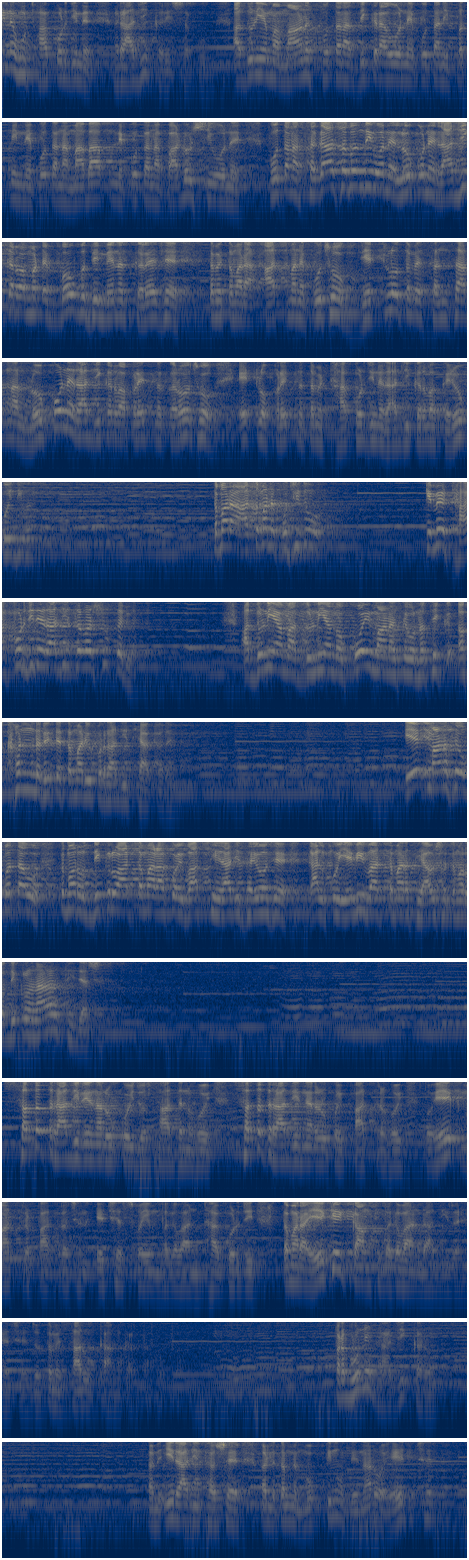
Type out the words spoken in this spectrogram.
કરીને હું ઠાકોરજીને રાજી કરી શકું. આ દુનિયામાં માણસ પોતાના દીકરાઓને, પોતાની પત્નીને, પોતાના મા બાપને પોતાના પાડોશીઓને, પોતાના સગા સંબંધીઓને લોકોને રાજી કરવા માટે બહુ બધી મહેનત કરે છે. તમે તમારા આત્માને પૂછો, જેટલો તમે સંસારના લોકોને રાજી કરવા પ્રયત્ન કરો છો, એટલો પ્રયત્ન તમે ઠાકોરજીને રાજી કરવા કર્યો કોઈ દિવસ? તમારા આત્માને પૂછી દો કે મેં ઠાકોરજીને રાજી કરવા શું કર્યું? આ દુનિયામાં દુનિયાનો કોઈ માણસ એવો નથી અખંડ રીતે તમારી ઉપર રાજી થયા કરે. એક માણસ એવો બતાવો, તમારો દીકરો આજ તમારા કોઈ વાતથી રાજી થયો છે, કાલ કોઈ એવી વાત તમારાથી આવશે, તમારો દીકરો નારાજ થઈ જશે. સતત રાજી રહેનારું કોઈ જો સાધન હોય, સતત રાજી રહેનારું કોઈ પાત્ર હોય, તો એકમાત્ર પાત્ર છે ને, એ છે સ્વયં ભગવાન ઠાકોરજી. તમારા એક એક કામથી ભગવાન રાજી રહે છે, જો તમે સારું કામ કરતા હો. પ્રભુને રાજી કરો. અને એ રાજી થશે એટલે તમને મુક્તિનો દેનારો એ જ છે.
